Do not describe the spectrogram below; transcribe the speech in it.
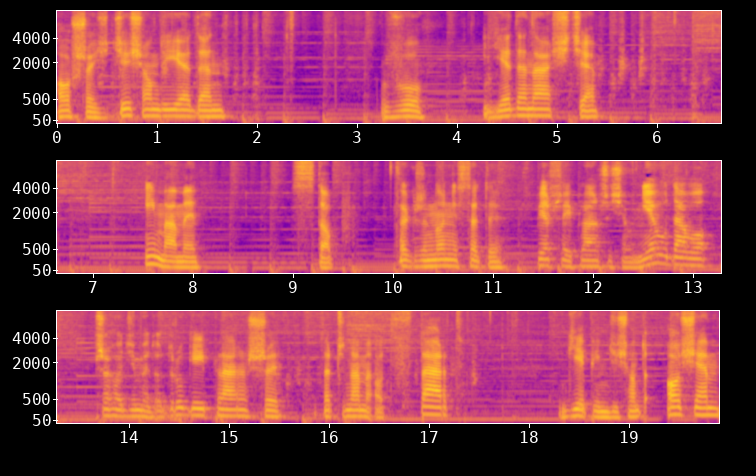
o 61 W11 I mamy stop. Także no niestety w pierwszej planszy się nie udało. Przechodzimy do drugiej planszy. Zaczynamy od start. G58.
